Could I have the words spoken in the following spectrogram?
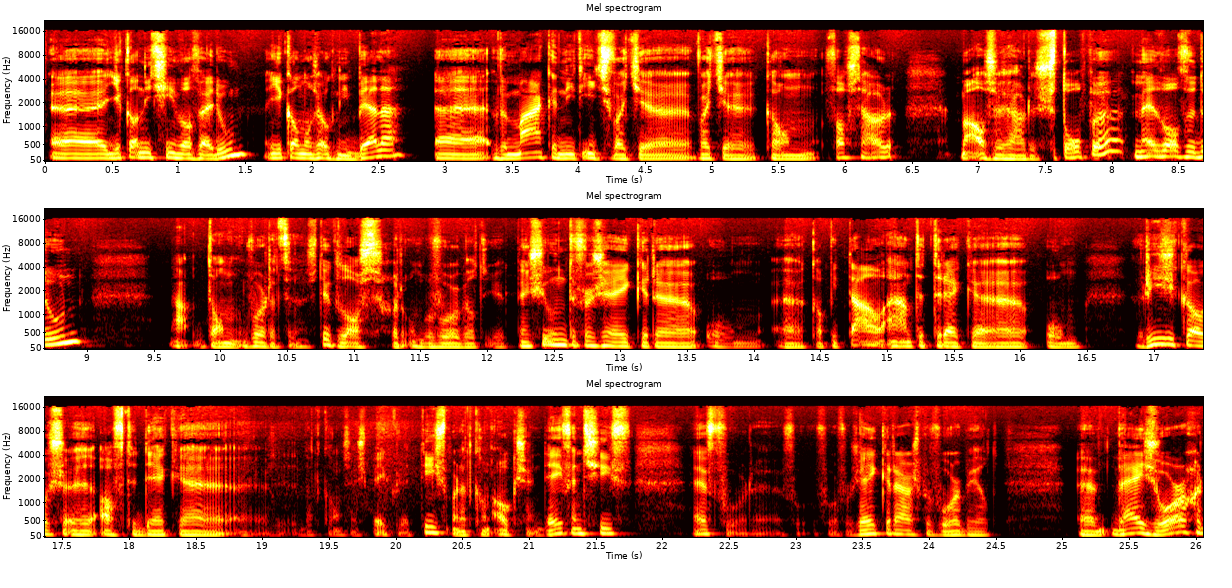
Eh, je kan niet zien wat wij doen. Je kan ons ook niet bellen. Eh, we maken niet iets wat je, wat je kan vasthouden. Maar als we zouden stoppen met wat we doen, nou, dan wordt het een stuk lastiger om bijvoorbeeld je pensioen te verzekeren, om eh, kapitaal aan te trekken, om risico's eh, af te dekken. Dat kan zijn speculatief, maar dat kan ook zijn defensief. Hè, voor, voor, voor verzekeraars bijvoorbeeld. Wij zorgen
